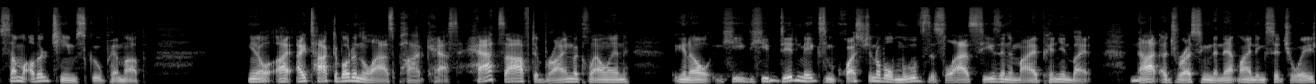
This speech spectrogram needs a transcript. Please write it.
some other team scoop him up? You know, I, I talked about in the last podcast. Hats off to Brian MacLellan. You know, he he did make some questionable moves this last season, in my opinion, by not addressing the net minding situation.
